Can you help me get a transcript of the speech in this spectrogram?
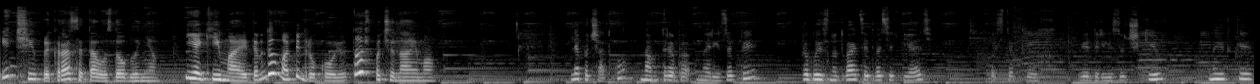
інші прикраси та оздоблення, які маєте вдома під рукою. Тож починаємо. Для початку нам треба нарізати приблизно 20-25 ось таких відрізочків нитки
